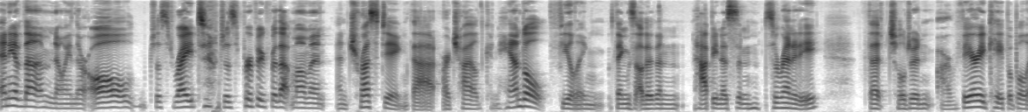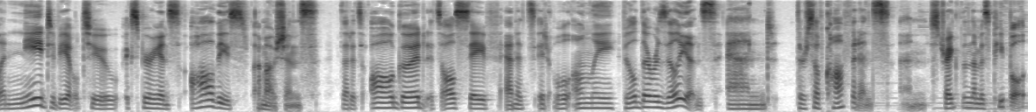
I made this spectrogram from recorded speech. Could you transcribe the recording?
any of them, knowing they're all just right, just perfect for that moment, and trusting that our child can handle feeling things other than happiness and serenity. That children are very capable and need to be able to experience all these emotions that it's all good, it's all safe, and it's it will only build their resilience and their self-confidence and strengthen them as people.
